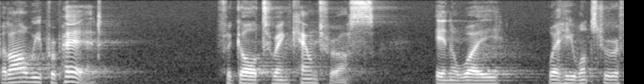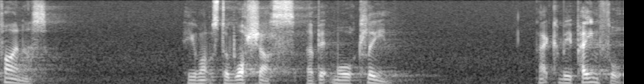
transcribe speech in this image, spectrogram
but are we prepared for God to encounter us in a way where He wants to refine us? He wants to wash us a bit more clean. That can be painful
